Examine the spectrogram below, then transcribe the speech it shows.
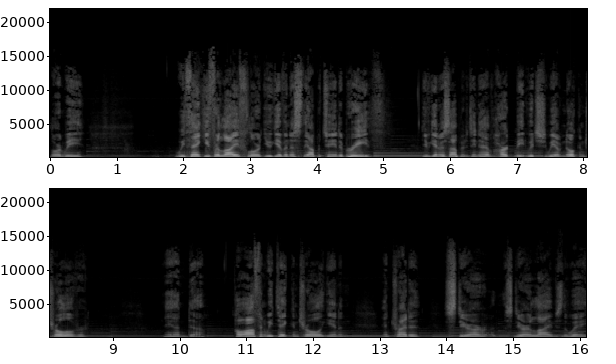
Lord, we we thank you for life, Lord. You've given us the opportunity to breathe. You've given us the opportunity to have heartbeat, which we have no control over. And uh, how often we take control again and, and try to steer our steer our lives the way.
